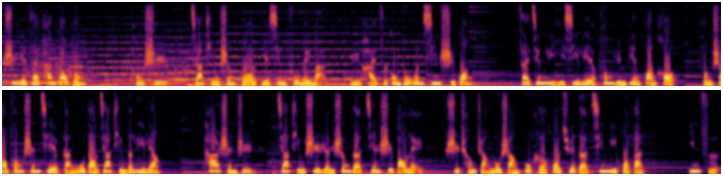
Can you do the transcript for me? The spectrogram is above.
事业在攀高峰，同时家庭生活也幸福美满，与孩子共度温馨时光。在经历一系列风云变幻后，冯绍峰深切感悟到家庭的力量，他深知家庭是人生的坚实堡垒，是成长路上不可或缺的亲密伙伴。因此，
